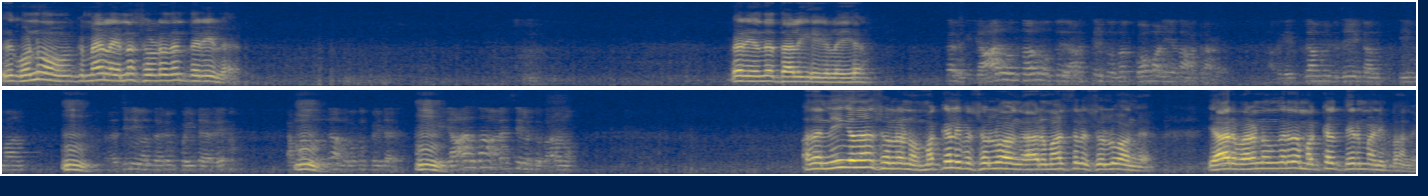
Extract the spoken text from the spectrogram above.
இதுக்கு ஒன்றும் இதுக்கு மேலே என்ன சொல்கிறதுன்னு தெரியல. வேறு எந்த தாலிகைகள் ஐயா? யார் வந்தாலும் வந்து அரசியலுக்கு வந்தா கோமாளியா தான் ஆக்குறாங்க. அதுக்கு எக்ஸாம்பிள் விஜயகாந்த் சீமான் ம். ரஜினி வந்தாரு போயிட்டாரு. கமல் வந்து அந்த பக்கம் போயிட்டாரு. ம். யார் தான் அரசியலுக்கு வரணும்? அதை நீங்கள் தான் சொல்லணும். மக்கள் இப்போ சொல்லுவாங்க ஆறு மாதத்தில் சொல்லுவாங்க. யார் வரணுங்கிறத மக்கள் தீர்மானிப்பாங்க.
